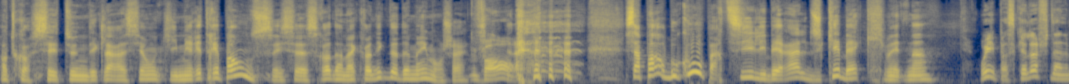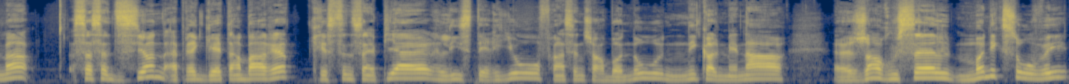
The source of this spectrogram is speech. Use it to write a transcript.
En tout cas, c'est une déclaration qui mérite réponse et ce sera dans ma chronique de demain, mon cher. Bon. Ça part beaucoup au Parti libéral du Québec maintenant. Oui, parce que là, finalement, ça s'additionne après Gaétan Barrette, Christine Saint-Pierre, Lise Thériault, Francine Charbonneau, Nicole Ménard, euh, Jean Roussel, Monique Sauvé,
